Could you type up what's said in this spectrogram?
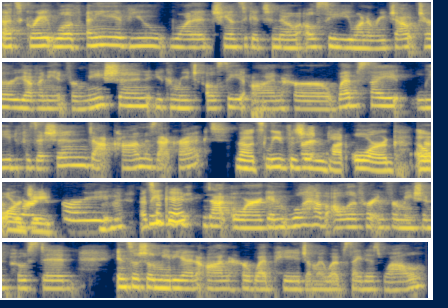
That's great. Well, if any of you want a chance to get to know Elsie, you want to reach out to her, you have any information, you can reach Elsie on her website, leadphysician.com. Is that correct? No, it's leadphysician.org. O-R-G. Sorry. Mm-hmm. That's okay. .org. And we'll have all of her information posted in social media and on her webpage on my website as well.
